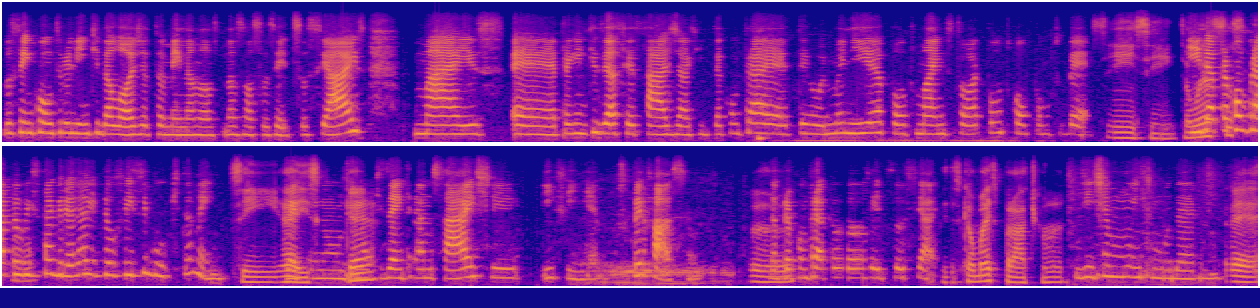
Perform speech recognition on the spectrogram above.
você encontra o link da loja também nas nossas redes sociais. Mas é, para quem quiser acessar já, quem quiser comprar é terrormania.mindstore.com.br. Sim, sim. Então e dá para comprar pelo Instagram e pelo Facebook também. Sim, é isso. Se não, quer... não quiser entrar no site, enfim, é super fácil. Uhum. Dá para comprar pelas redes sociais. Isso que é o mais prático, né? A gente é muito moderno. É.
